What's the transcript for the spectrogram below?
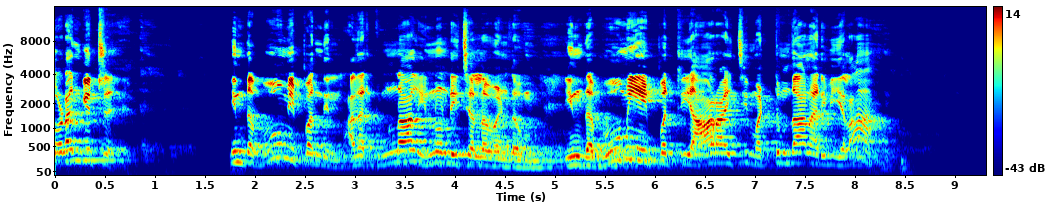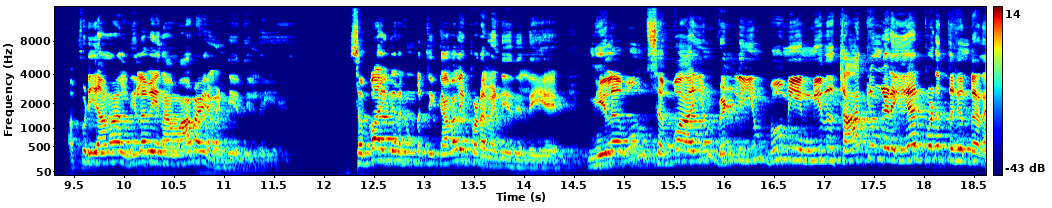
தொடங்கிற்று? இந்த பூமி பந்தில் அதற்கு முன்னால் இன்னொன்றை செல்ல வேண்டும். இந்த பூமியை பற்றிய ஆராய்ச்சி மட்டும்தான் அறிவியலா? அப்படியானால் நிலவை நாம் ஆராய வேண்டியதில்லை செவ்வாய் கிரகம் பற்றி கவலைப்பட வேண்டியதில்லையே. நிலவும் செவ்வாயும் வெள்ளியும் பூமியின் மீது தாக்கங்களை ஏற்படுத்துகின்றன.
